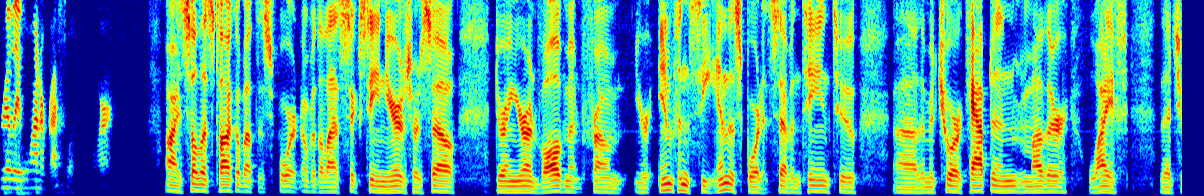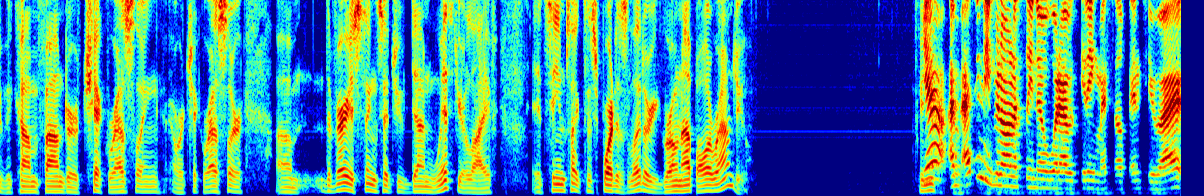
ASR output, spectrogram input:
really want to wrestle anymore. All right, so let's talk about the sport over the last 16 years or so during your involvement from your infancy in the sport at 17 to uh, the mature captain, mother, wife that you become, founder of Chick Wrestling or Chick Wrestler. Um, the various things that you've done with your life, it seems like the sport has literally grown up all around you. Can yeah, you... I, I didn't even honestly know what I was getting myself into. I,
